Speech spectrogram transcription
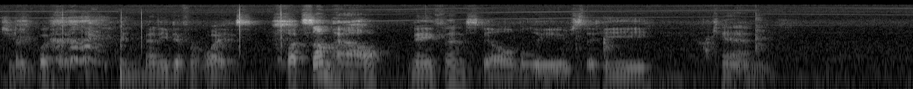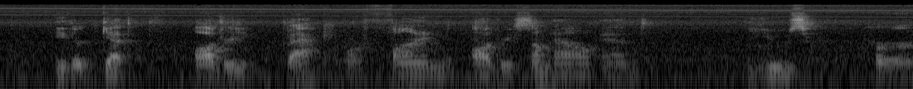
she very quickly in many different ways. But somehow Nathan still believes that he can either get Audrey back or find Audrey somehow and use her,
